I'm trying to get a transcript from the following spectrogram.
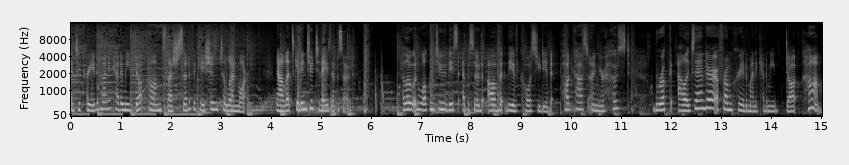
Head to createdmindacademy.com slash certification to learn more. Now let's get into today's episode. Hello and welcome to this episode of the Of Course You Did podcast. I'm your host, Brooke Alexander from createdmindacademy.com.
